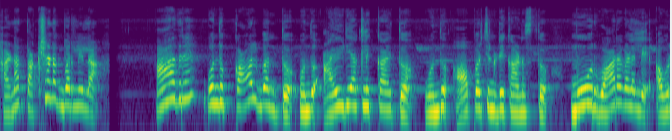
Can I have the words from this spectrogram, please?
ಹಣ ತಕ್ಷಣಕ್ಕೆ ಬರಲಿಲ್ಲ. ಆದರೆ ಒಂದು ಕಾಲ್ ಬಂತು, ಒಂದು ಐಡಿಯಾ ಕ್ಲಿಕ್ ಆಯಿತು, ಒಂದು ಆಪರ್ಚುನಿಟಿ ಕಾಣಿಸ್ತು. ಮೂರು ವಾರಗಳಲ್ಲಿ ಅವರ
